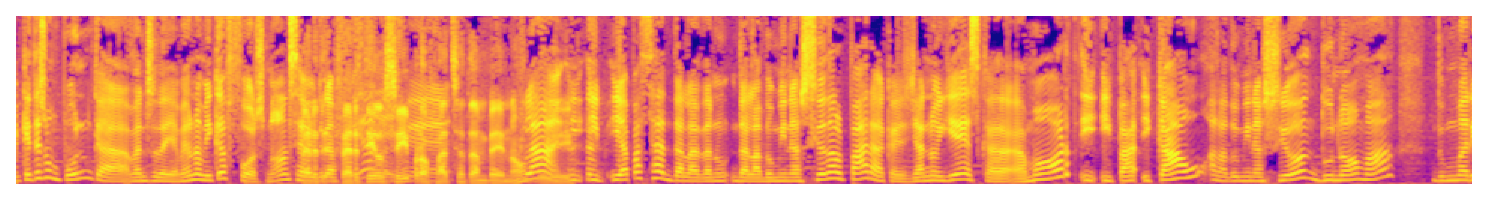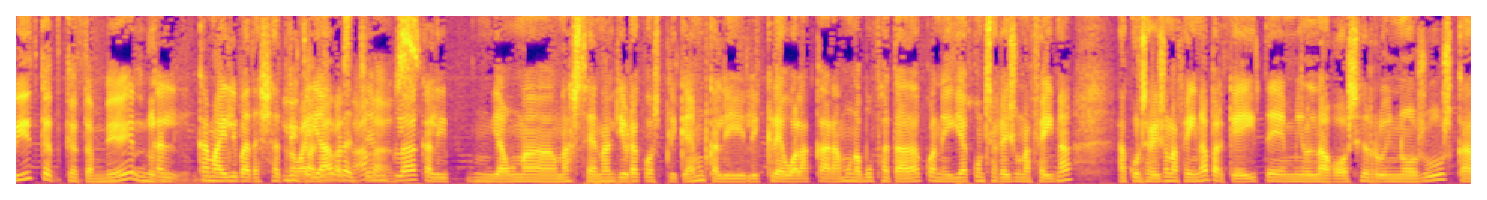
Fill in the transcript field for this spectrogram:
aquest és un punt que abans ho dèiem, eh, una mica fos, no? En Fèrtil, fèrtil sí, que- però fatxa també, no? Clar, Vull dir- i, i ha passat de la, de la dominació del pare, que ja no hi és, que ha mort, i, i, pa, i cau a la dominació d'un home, d'un marit que, que també... No, que, que mai li va deixar Li treballar, per exemple, ales. que li, hi ha una, una escena al llibre que ho expliquem, que li, li creu a la cara amb una bufetada quan ella aconsegueix una feina, aconsegueix una feina perquè ell té mil negocis ruïnosos que,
